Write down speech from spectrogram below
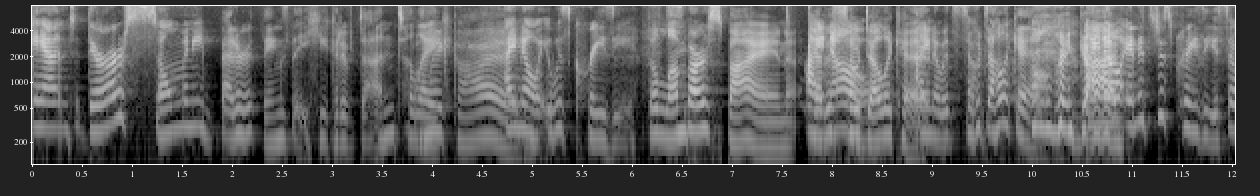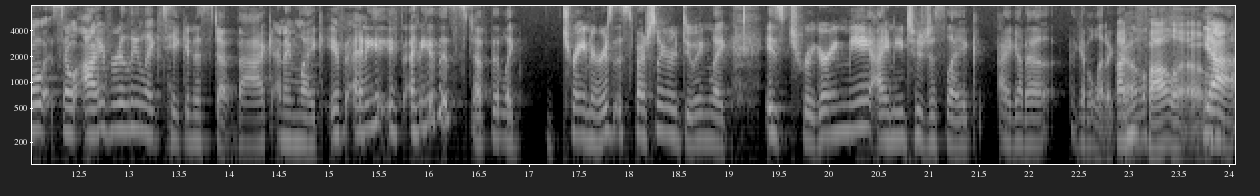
And there are so many better things that he could have done to oh my like god. I know it was crazy. The lumbar spine. That I is know. so delicate. I know it's so delicate. Oh my I know, God. and it's just crazy. So so I've really like taken a step back, and I'm like, if any if any of this stuff that like trainers especially are doing like is triggering me, I need to just like I gotta I gotta let it go. Unfollow. Yeah.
